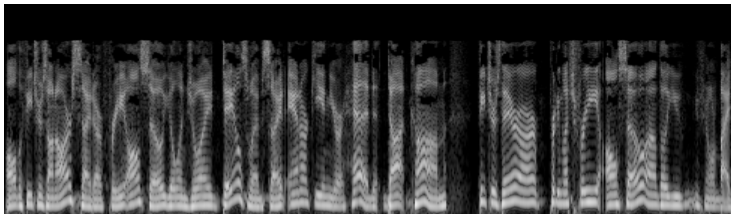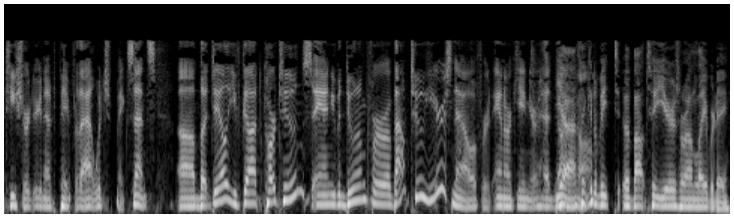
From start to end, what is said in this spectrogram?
All the features on our site are free. Also, you'll enjoy Dale's website, anarchyinyourhead.com. Features there are pretty much free also, although you if you want to buy a t-shirt, you're going to have to pay for that, which makes sense. Uh, but Dale, you've got cartoons, and you've been doing them for about two years now over at anarchyinyourhead.com. Yeah, I think it'll be t- about two years around Labor Day.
